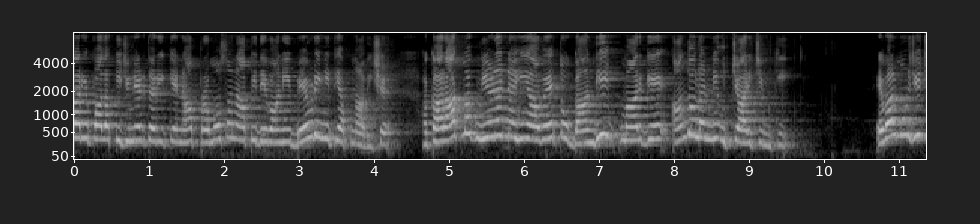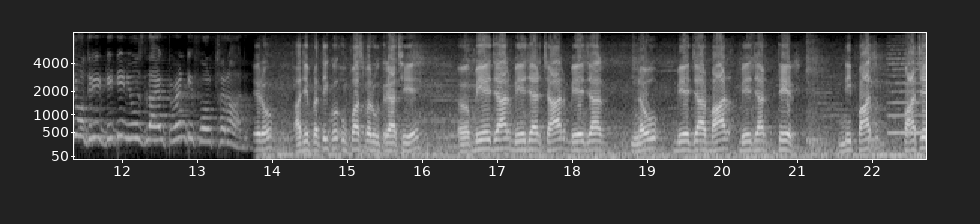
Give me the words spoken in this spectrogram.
કાર્યપાલક ઇજનેર તરીકેના પ્રમોશન આપી દેવાની બેવડી નીતિ અપનાવી છે. હકારાત્મક નિર્ણય નહીં આવે તો ગાંધી માર્ગે આંદોલનની ઉચ્ચારી ચીમકી. એવાલ Murji Chaudhary, D T news live twenty four Tharad. આજે પ્રતિક ઉપવાસ પર ઉતર્યા છીએ. બે હજાર બે હજાર ચાર બે હજાર નવ બે હજાર બાર બે હજાર તેરની પાંચ, પાંચે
